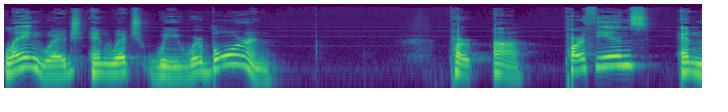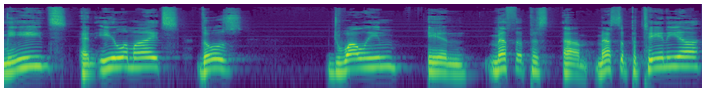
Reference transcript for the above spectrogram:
language in which we were born? Par, uh, Parthians and Medes and Elamites, those dwelling in um, Mesopotamia,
